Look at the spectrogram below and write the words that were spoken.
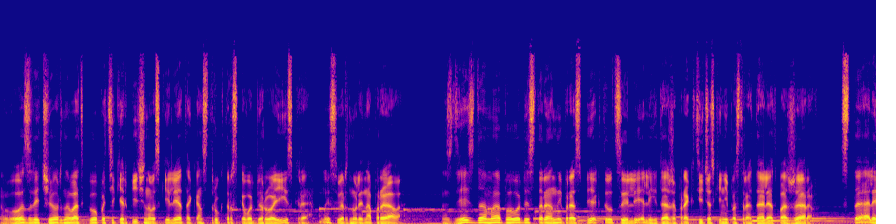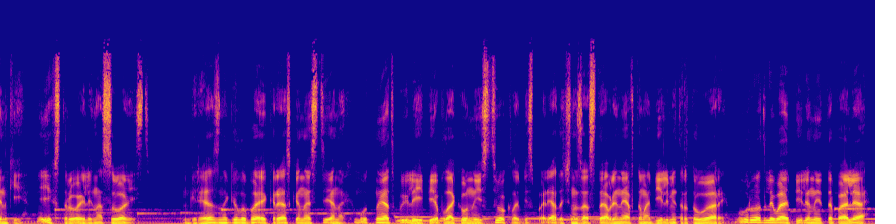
Возле черного от копоти кирпичного скелета конструкторского бюро «Искра» мы свернули направо. Здесь дома по обе стороны проспекта уцелели и даже практически не пострадали от пожаров. Сталинки, их строили на совесть. Грязно-голубая краска на стенах, мутные от пыли и пепла оконные стекла, беспорядочно заставленные автомобилями тротуары, уродливо опиленные тополя –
